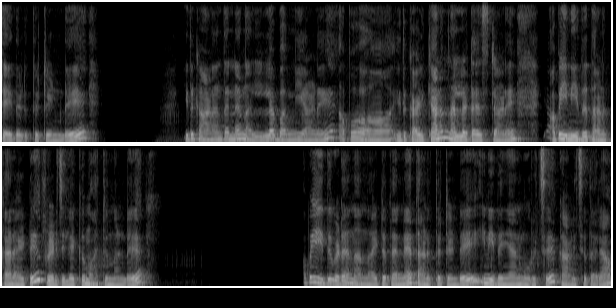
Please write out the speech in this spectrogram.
ചെയ്തെടുത്തിട്ടുണ്ട്. ഇത് കാണാൻ തന്നെ നല്ല ഭംഗിയാണ്. അപ്പോൾ ഇത് കഴിക്കാനും നല്ല ടേസ്റ്റാണ്. അപ്പോൾ ഇനി ഇത് തണുക്കാനായിട്ട് ഫ്രിഡ്ജിലേക്ക് മാറ്റുന്നുണ്ട്. അപ്പോൾ ഇതിവിടെ നന്നായിട്ട് തന്നെ തണുത്തിട്ടുണ്ട്. ഇനി ഇത് ഞാൻ മുറിച്ച് കാണിച്ചു തരാം.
